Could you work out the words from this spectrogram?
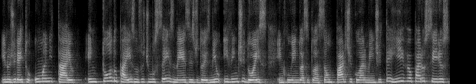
e no direito humanitário em todo o país nos últimos seis meses de 2022, incluindo a situação particularmente terrível para os sírios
